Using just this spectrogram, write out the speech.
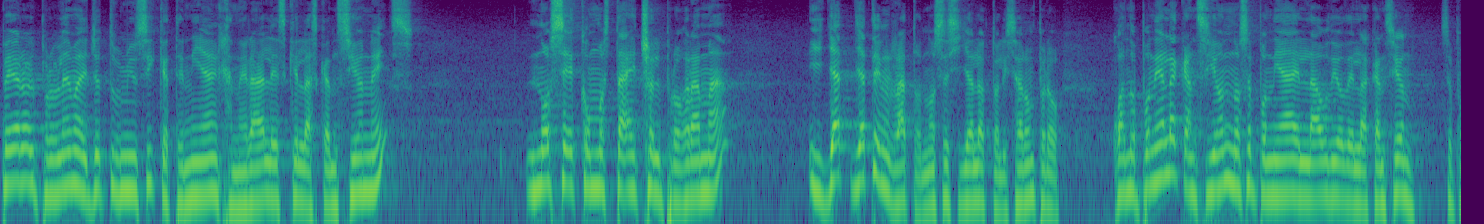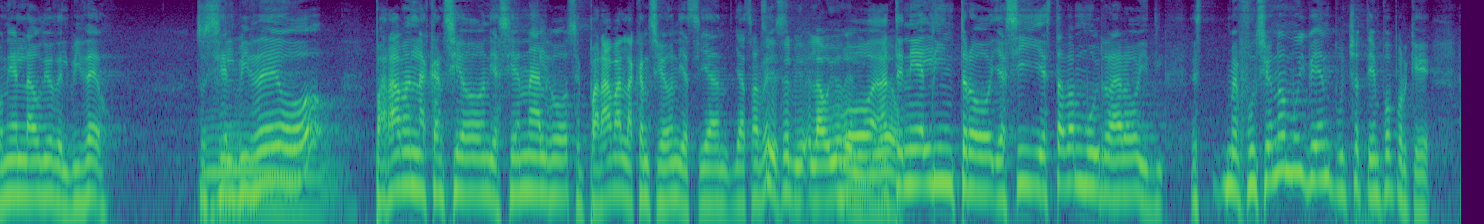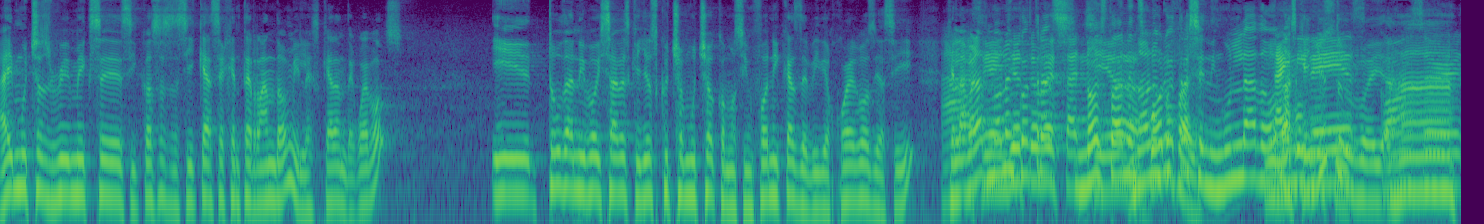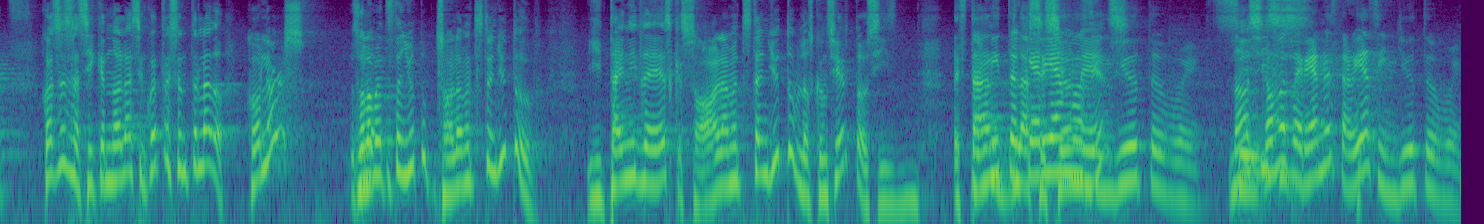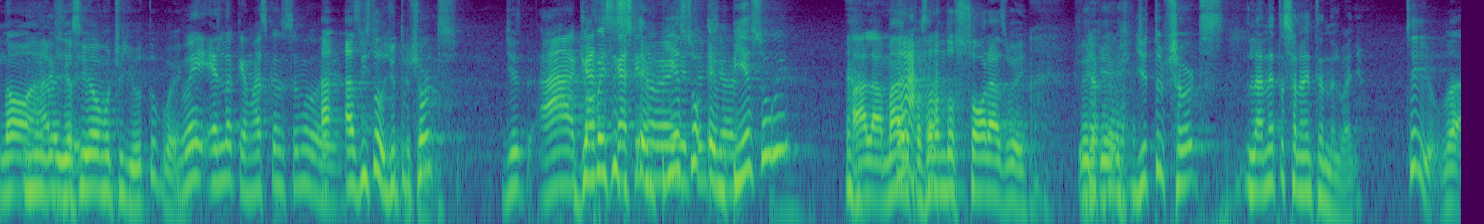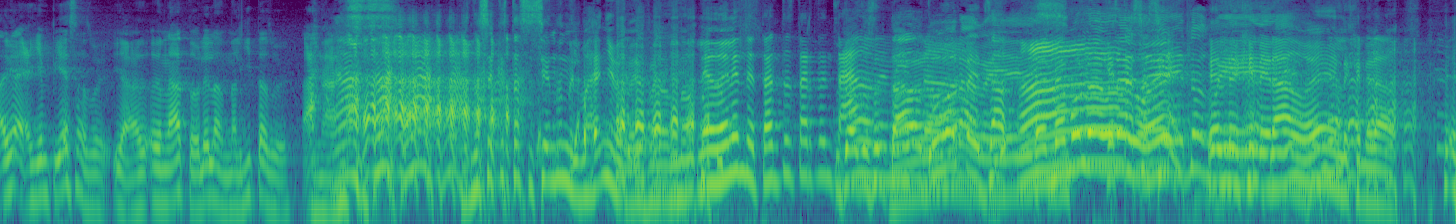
Pero el problema de YouTube Music que tenía en general es que las canciones, no sé cómo está hecho el programa, y ya, ya tiene un rato, no sé si ya lo actualizaron, pero cuando ponía la canción no se ponía el audio de la canción, se ponía el audio del video. Entonces, si el video paraba en la canción y hacían algo, se paraba la canción y hacían, ya sabes. sí, es el, audio O, del ah, video. tenía el intro y así, y estaba muy raro y es- me funcionó muy bien mucho tiempo porque hay muchos remixes y cosas así que hace gente random y les quedan de huevos. Y tú, Danny Boy, sabes que yo escucho mucho como sinfónicas de videojuegos y así. Que la Ah, verdad sí, no lo encuentras, está no están en no lo encuentras en ningún lado más que en YouTube, güey. Cosas así que no las encuentras en otro lado. Colors Solamente está en YouTube. solamente está en YouTube. Y Tiny Desk que solamente está en YouTube, los conciertos. Y están las ¿qué haríamos sesiones. sin YouTube, güey? No, Sí. ¿Cómo sí, sería nuestra vida sin YouTube, güey? No, a ver, yo sí veo mucho YouTube, güey. Güey, es lo que más consumo, güey. Ah, ¿Has visto los YouTube Shorts? Yout- ah, Yo a veces casi empiezo, empiezo, güey. A la madre, pasaron dos horas, güey. Que- YouTube Shorts, la neta, solamente en el baño. Sí, o sea, ahí, ahí empiezas, güey. Y ya, de nada, te duele las nalguitas, güey. Ah, Nice. no sé qué estás haciendo en el baño, güey, pero no. Le duelen de tanto estar sentado. estás sentado, tú mal pensado. güey. El degenerado, eh. El degenerado.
